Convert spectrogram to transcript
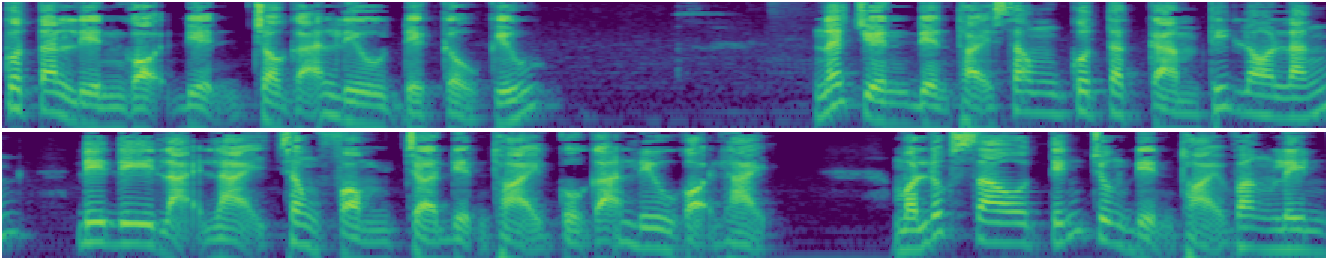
cô ta liền gọi điện cho gã Lưu để cầu cứu. Nói chuyện điện thoại xong cô ta cảm thấy lo lắng, đi đi lại lại trong phòng chờ điện thoại của gã Lưu gọi lại. Một lúc sau tiếng chuông điện thoại vang lên,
